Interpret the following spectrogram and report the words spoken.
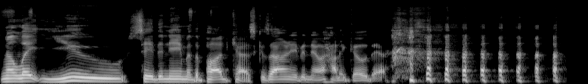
And I'll let you say the name of the podcast because I don't even know how to go there.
